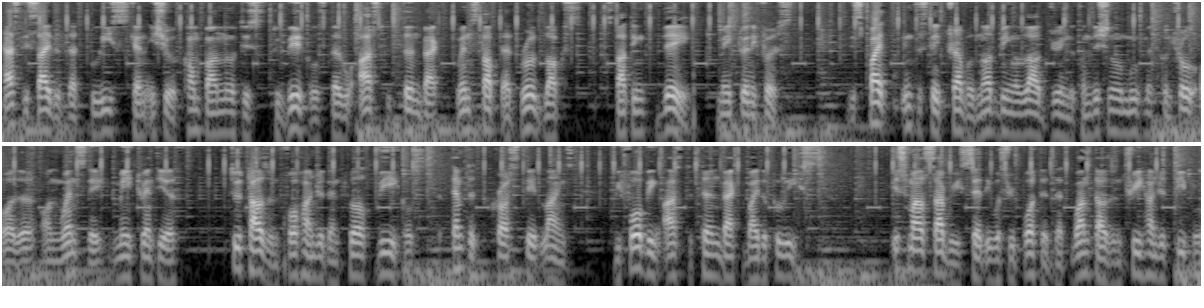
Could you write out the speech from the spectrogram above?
has decided that police can issue a compound notice to vehicles that were asked to turn back when stopped at roadblocks starting today, May 21st. Despite interstate travel not being allowed during the Conditional Movement Control Order on Wednesday, May 20th, 2,412 vehicles attempted to cross state lines before being asked to turn back by the police. Ismail Sabri said it was reported that 1,300 people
